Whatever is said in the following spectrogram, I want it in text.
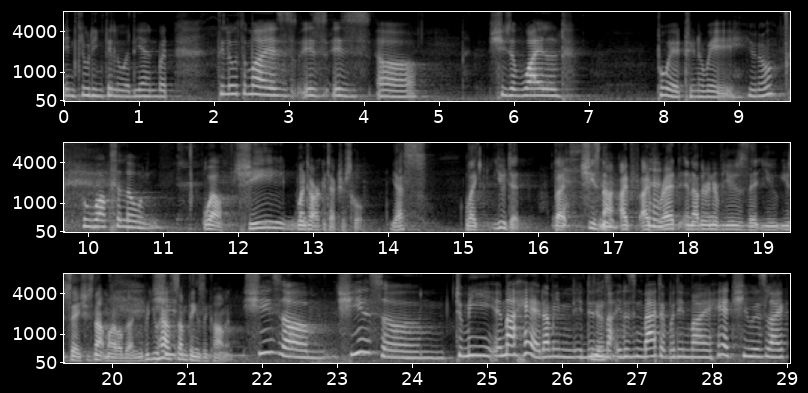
including Tilo at the end. But Tilottama is, is, is uh, she's a wild poet in a way, you know, who walks alone. Well, she went to architecture school, yes? Like you did. But Yes. she's not. I've, I've read in other interviews that you, you say she's not modeled on you, but you have some things in common. She's um, she is um, to me in my head. I mean, it didn't Yes. ma- it doesn't matter, but in my head, she was like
